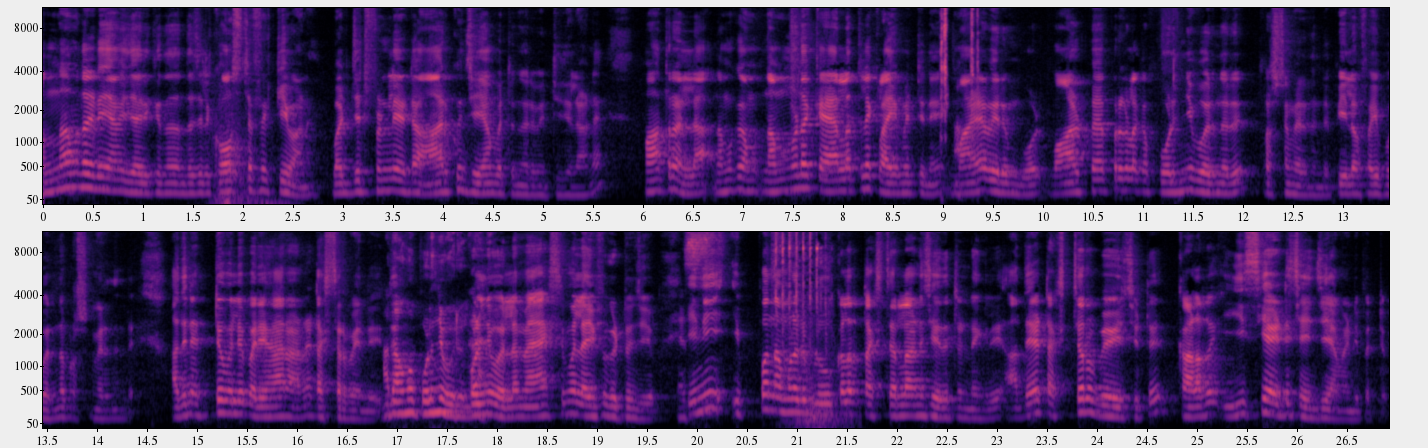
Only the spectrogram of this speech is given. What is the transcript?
ഒന്നാമതായിട്ട് ഞാൻ വിചാരിക്കുന്നത് എന്താ വെച്ചാൽ കോസ്റ്റ് എഫക്റ്റീവ് ആണ്. ബഡ്ജറ്റ് ഫ്രണ്ട്ലി ആയിട്ട് ആർക്കും ചെയ്യാൻ പറ്റുന്ന ഒരു മെറ്റീരിയൽ ആണ്. മാത്രമല്ല നമുക്ക് നമ്മുടെ കേരളത്തിലെ ക്ലൈമറ്റിന് മഴ വരുമ്പോൾ വാൾപേപ്പറുകളൊക്കെ പൊളിഞ്ഞു പോരുന്നൊരു പ്രശ്നം വരുന്നുണ്ട്. പീൽ ഓഫ് ആയി പോരുന്ന പ്രശ്നം വരുന്നുണ്ട്. അതിന് ഏറ്റവും വലിയ പരിഹാരമാണ് ടെക്സ്ചർ പെയിന്റ്. പൊളിഞ്ഞു പോരും പൊളിഞ്ഞു പോരില്ല. മാക്സിമം ലൈഫ് കിട്ടും ചെയ്യും. ഇനി ഇപ്പൊ നമ്മളൊരു ബ്ലൂ കളർ ടെക്സ്ചറിലാണ് ചെയ്തിട്ടുണ്ടെങ്കിൽ അതേ ടെക്സ്ചർ ഉപയോഗിച്ചിട്ട് കളർ ഈസി ആയിട്ട് ചേഞ്ച് ചെയ്യാൻ വേണ്ടി പറ്റും.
